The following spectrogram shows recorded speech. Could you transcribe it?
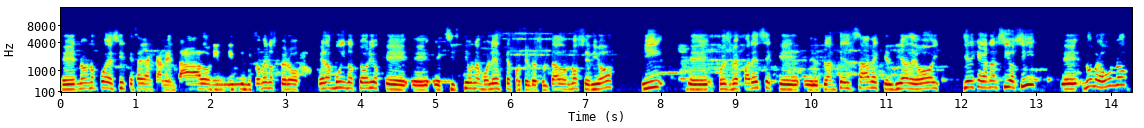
Eh, no, no puedo decir que se hayan calentado, ni, mucho menos, pero era muy notorio que eh, existía una molestia porque el resultado no se dio. Y eh, pues me parece que el plantel sabe que el día de hoy tiene que ganar sí o sí, número uno,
